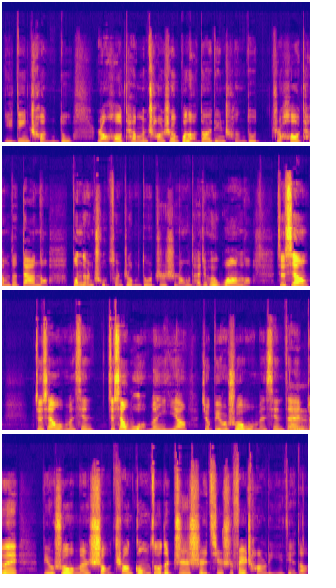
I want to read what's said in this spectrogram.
一定程度，然后他们长生不老到一定程度之后，他们的大脑不能储存这么多知识，然后他就会忘了。就像就像我们现就像我们一样，就比如说我们现在对。比如说，我们手上工作的知识其实是非常理解的，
